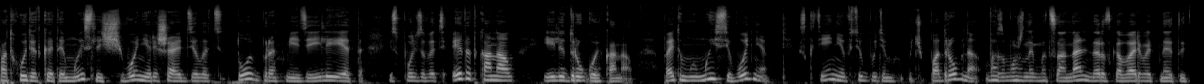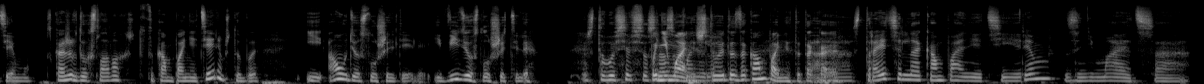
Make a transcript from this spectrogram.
подходят к этой мысли, с чего они решают делать то бренд-медиа или это, использовать этот канал или другой канал. Поэтому мы сегодня с Ксенией все будем очень подробно, возможно, эмоционально разговаривать на эту тему. Скажи в двух словах, что это компания Терем, чтобы и аудиослушатели, и видеослушатели Чтобы все все понимали, поняли. что это за компания-то такая. А, Строительная компания Терем занимается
